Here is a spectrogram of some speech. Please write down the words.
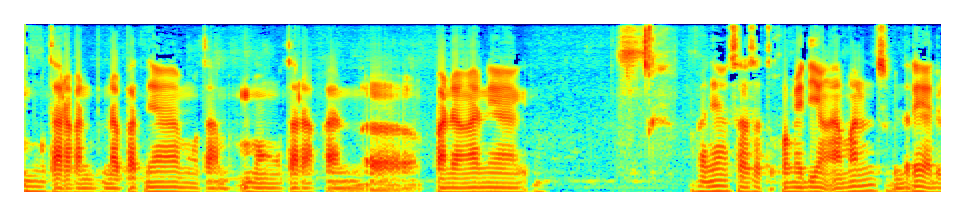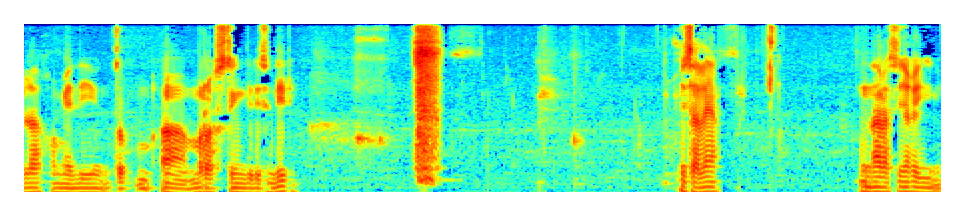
mengutarakan pendapatnya, mengutarakan uh, pandangannya gitu. Makanya salah satu komedi yang aman sebenarnya adalah komedi untuk uh, merosting diri sendiri. Misalnya narasinya kayak gini.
